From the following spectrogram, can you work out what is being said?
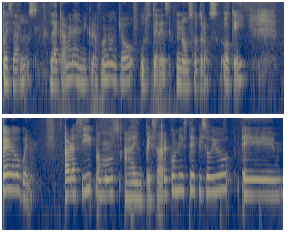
pues verlos. La cámara, el micrófono, yo, ustedes, nosotros, ¿ok? Pero bueno, ahora sí, vamos a empezar con este episodio. Eh,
